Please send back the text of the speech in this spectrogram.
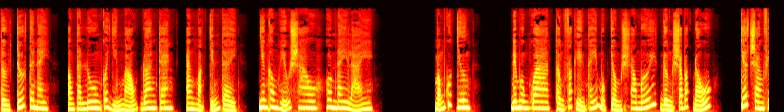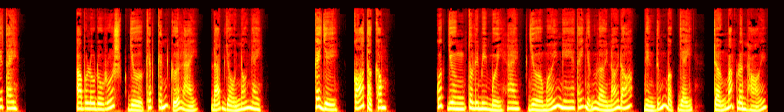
Từ trước tới nay, ông ta luôn có diện mạo đoan trang, ăn mặc chỉnh tề, nhưng không hiểu sao hôm nay lại... Bỗng quốc dương, đêm hôm qua thần phát hiện thấy một chồng sao mới gần sao bắt đầu chết sang phía tây. Apollodorus vừa khép cánh cửa lại, đã vội nói ngay. Cái gì? Có thật không? Quốc dương Ptolemy 12 vừa mới nghe thấy những lời nói đó, liền đứng bật dậy, trợn mắt lên hỏi.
